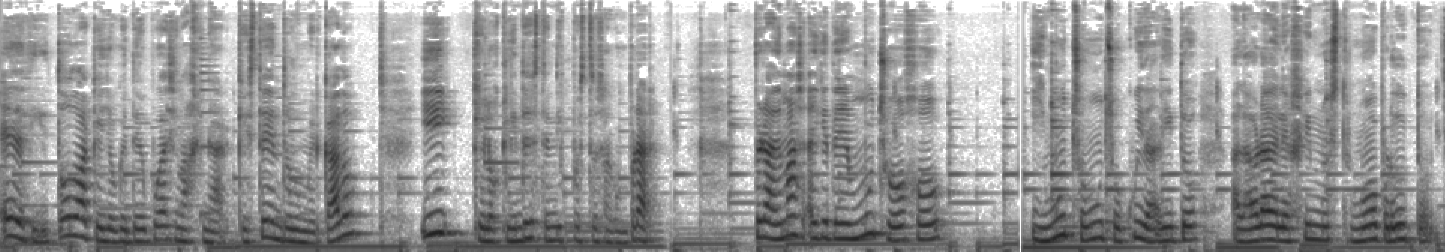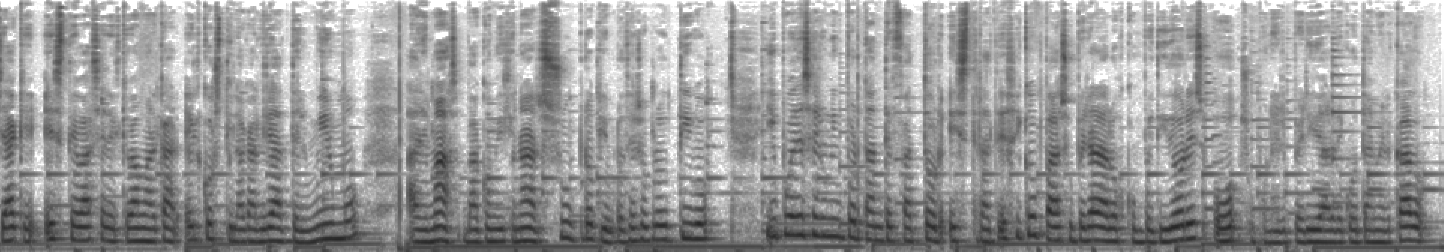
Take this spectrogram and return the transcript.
Es decir, todo aquello que te puedas imaginar que esté dentro de un mercado y que los clientes estén dispuestos a comprar. Pero además hay que tener mucho ojo y mucho, mucho cuidadito a la hora de elegir nuestro nuevo producto, ya que este va a ser el que va a marcar el coste y la calidad del mismo, además va a condicionar su propio proceso productivo y puede ser un importante factor estratégico para superar a los competidores o suponer pérdidas de cuota de mercado.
